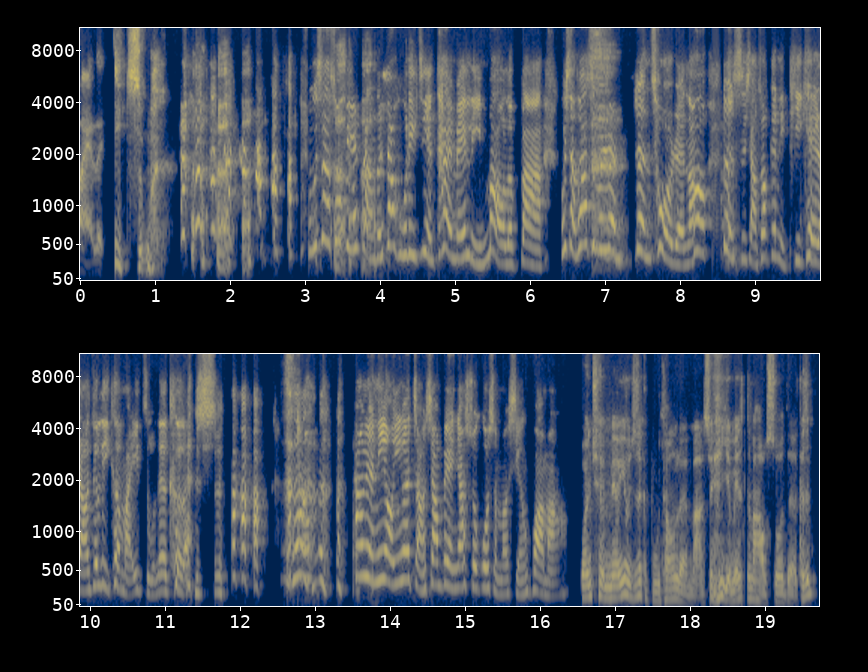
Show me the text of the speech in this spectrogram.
买了一组。不是说别人长得像狐狸精也太没礼貌了吧？我想说他是不是认认错人，然后顿时想说跟你 PK，然后就立刻买一组那个克兰诗。你有因为长相被人家说过什么闲话吗？完全没有，因为我就是个普通人嘛，所以也没什么好说的。可是。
